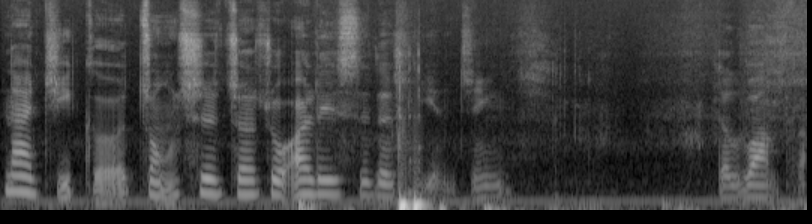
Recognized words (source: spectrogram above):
那几个总是遮住爱丽丝的眼睛的乱发。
